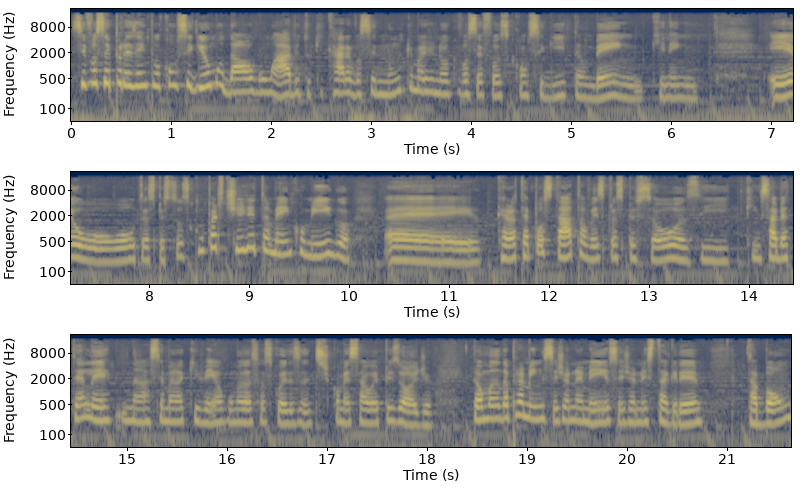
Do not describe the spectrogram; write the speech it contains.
Se você, por exemplo, conseguiu mudar algum hábito que, cara, você nunca imaginou que você fosse conseguir também, que nem eu ou outras pessoas, compartilhe também comigo. É, quero até postar, talvez, para as pessoas e quem sabe até ler na semana que vem alguma dessas coisas antes de começar o episódio. Então manda para mim, seja no e-mail, seja no Instagram, tá bom?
